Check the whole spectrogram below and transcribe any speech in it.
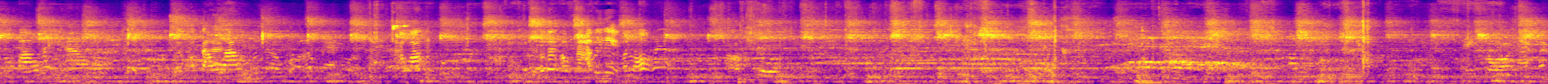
หเบาๆไม่เอาเอา แล้วก็เนี่ยมันล็อกให้เด็กรอหนังนะ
